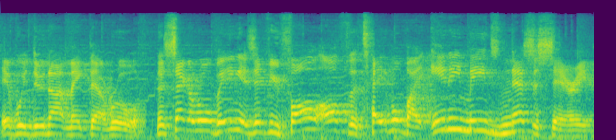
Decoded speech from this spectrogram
if we do not make that rule. The second rule being is if you fall off the table by any means necessary,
